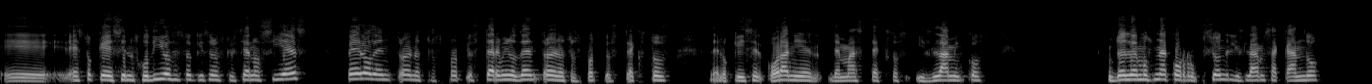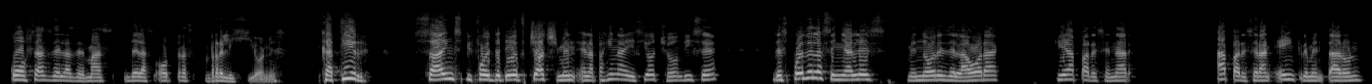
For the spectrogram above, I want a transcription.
Eh, esto que dicen los judíos, esto que dicen los cristianos, sí es, pero dentro de nuestros propios términos, dentro de nuestros propios textos, de lo que dice el Corán y demás textos islámicos. Entonces vemos una corrupción del Islam sacando cosas de las demás, de las otras religiones. Katir, Signs Before the Day of Judgment, en la página 18, dice, después de las señales menores de la hora que aparecerán aparecerán e incrementaron,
